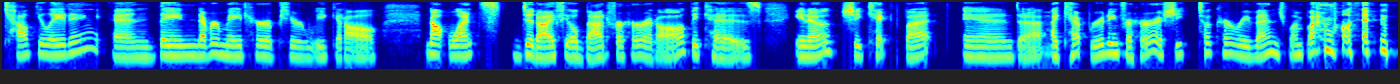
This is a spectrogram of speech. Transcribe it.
calculating, and they never made her appear weak at all. Not once did I feel bad for her at all because, you know, she kicked butt and uh, mm. I kept rooting for her as she took her revenge one by one.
